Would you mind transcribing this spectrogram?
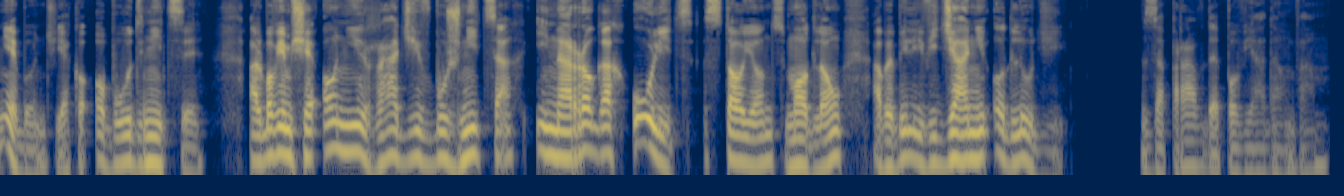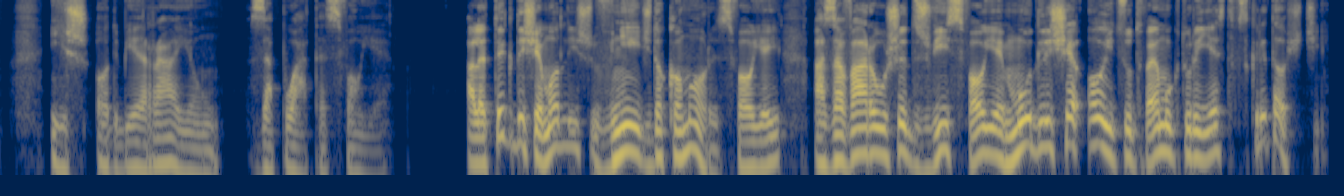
nie bądź jako obłudnicy, albowiem się oni radzi w burznicach i na rogach ulic stojąc modlą, aby byli widziani od ludzi. Zaprawdę powiadam wam, iż odbierają zapłatę swoje. Ale ty, gdy się modlisz, wnijdź do komory swojej, a zawarłszy drzwi swoje, módl się Ojcu Twemu, który jest w skrytości.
